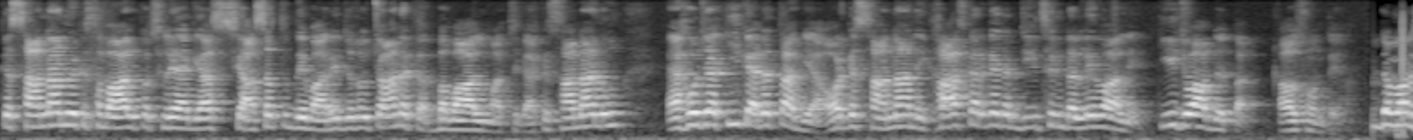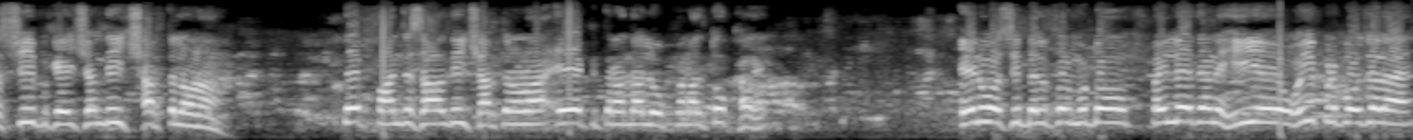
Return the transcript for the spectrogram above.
ਕਿਸਾਨਾਂ ਨੂੰ ਇੱਕ ਸਵਾਲ ਪੁੱਛ ਲਿਆ ਗਿਆ ਸਿਆਸਤ ਦੇ ਬਾਰੇ, ਜਦੋਂ ਅਚਾਨਕ ਬਵਾਲ ਮੱਚ ਗਿਆ। ਕਿਸਾਨਾਂ ਨੂੰ ਇਹੋ ਜਿਹਾ ਕੀ ਕਹਿ ਦਿੱਤਾ ਗਿਆ? ਔਰ ਕਿਸਾਨਾਂ ਨੇ, ਖਾਸ ਕਰਕੇ ਰਣਜੀਤ ਸਿੰਘ ਡੱਲੇਵਾਲ ਨੇ, ਕੀ ਜਵਾਬ ਦਿੱਤਾ? ਆਓ ਸੁਣਦੇ ਹਾਂ। ਡਿਵਰਸੀਫਿਕੇਸ਼ਨ ਦੀ ਸ਼ਰਤ ਲਾਉਣਾ ਤੇ 5 ਸਾਲ ਦੀ ਸ਼ਰਤ ਲਾਉਣਾ, ਇਹ ਇੱਕ ਤਰ੍ਹਾਂ ਦਾ ਲੋਕਾਂ ਨਾਲ ਧੋਖਾ ਹੈ। ਇਹਨੂੰ ਅਸੀਂ ਬਿਲਕੁਲ ਮੁੱਢੋਂ ਪਹਿਲੇ ਦਿਨ ਹੀ ਇਹ ਉਹੀ ਪ੍ਰਪੋਜ਼ਲ ਹੈ,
